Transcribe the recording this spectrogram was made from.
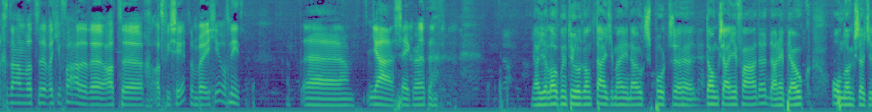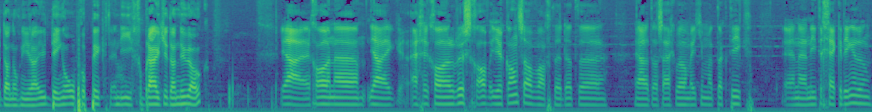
gedaan wat, eh, wat je vader eh, had eh, geadviseerd, een beetje, of niet? Eh, ja, zeker weten. Ja, je loopt natuurlijk al een tijdje mee in de autosport eh, dankzij je vader. Daar heb je ook, ondanks dat je dan nog niet dingen opgepikt en die gebruik je dan nu ook. Ja, gewoon, eh, ja, ik, eigenlijk gewoon rustig af, je kansen afwachten. Dat, eh, ja, dat was eigenlijk wel een beetje mijn tactiek. En niet te gekke dingen doen.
